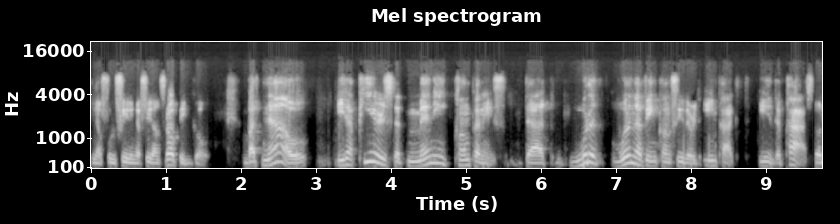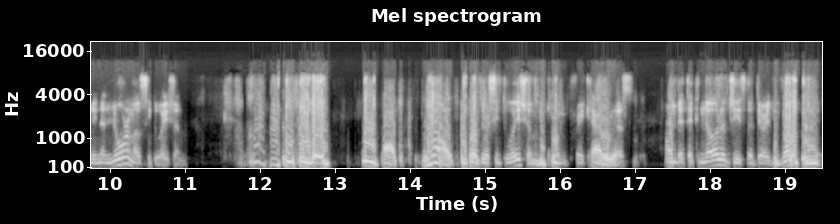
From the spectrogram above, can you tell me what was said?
you know fulfilling a philanthropic goal but now it appears that many companies that wouldn't wouldn't have been considered impact in the past or in a normal situation could be considered impact now because their situation became precarious and the technologies that they're developing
